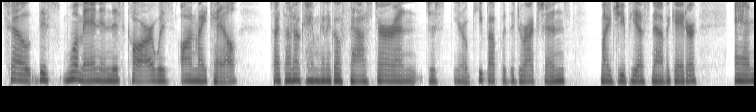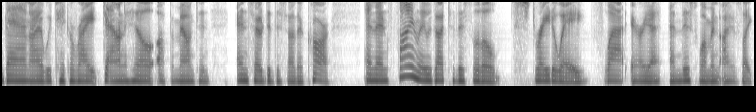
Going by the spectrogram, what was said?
So this woman in this car was on my tail. So I thought, okay, I'm going to go faster and just, you know, keep up with the directions, my GPS navigator. And then I would take a right downhill up a mountain. And so did this other car. And then finally we got to this little straightaway flat area. And this woman, I was like,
